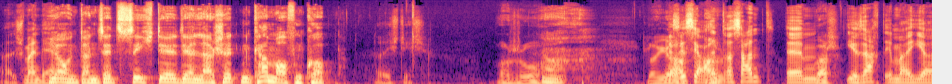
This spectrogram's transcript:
Also ich meine, der. Ja, und dann setzt sich der, der Laschet einen Kamm auf den Kopf. Richtig. Ach so. Na ja, es ist ja auch also- interessant, ähm, Was? ihr sagt immer hier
